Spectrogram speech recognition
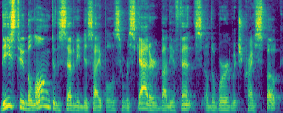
These two belong to the 70 disciples who were scattered by the offense of the word which Christ spoke.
